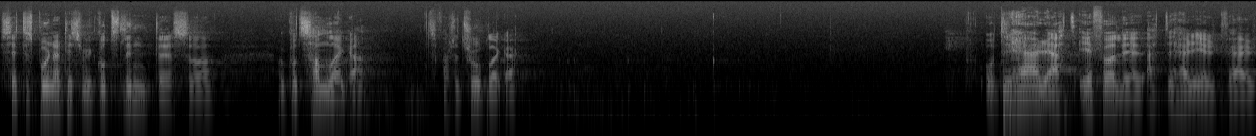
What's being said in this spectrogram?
Setter spurnartekjen vi gods linte, så, og gods samløyga, så fast du troplegger. Och det här är att jag följer att det här är tvär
